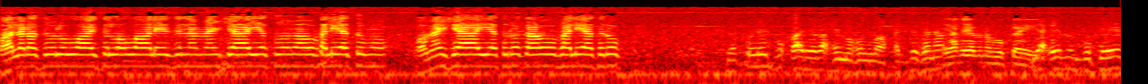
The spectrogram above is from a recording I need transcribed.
قال رسول الله صلى الله عليه وسلم من شاء يصومه فليصومه ومن شاء يتركه فليترك. يقول البخاري رحمه الله حدثنا يحيى بن بكير يحيى بن بكير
